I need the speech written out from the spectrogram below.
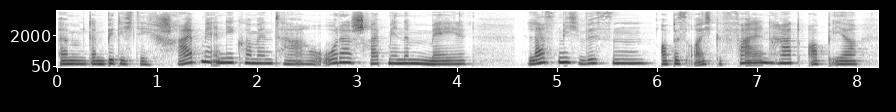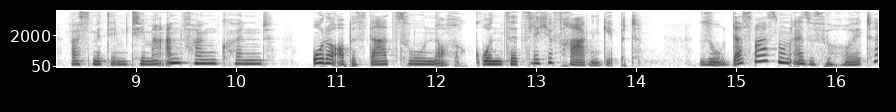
ähm, dann bitte ich dich, schreib mir in die Kommentare oder schreib mir eine Mail. Lasst mich wissen, ob es euch gefallen hat, ob ihr was mit dem Thema anfangen könnt oder ob es dazu noch grundsätzliche Fragen gibt. So, das war es nun also für heute.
